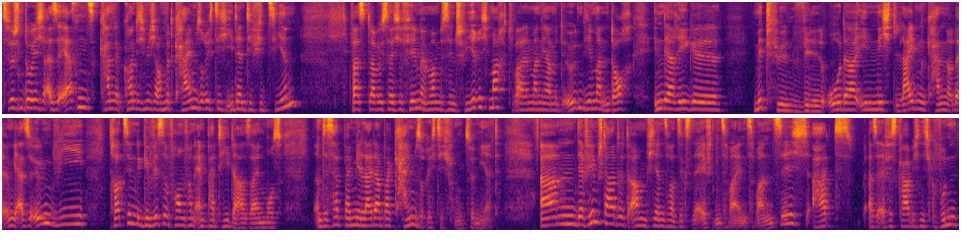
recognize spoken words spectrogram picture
zwischendurch, also erstens kann, konnte ich mich auch mit keinem so richtig identifizieren was, glaube ich, solche Filme immer ein bisschen schwierig macht, weil man ja mit irgendjemandem doch in der Regel mitfühlen will oder ihn nicht leiden kann oder irgendwie, also irgendwie trotzdem eine gewisse Form von Empathie da sein muss. Und das hat bei mir leider bei keinem so richtig funktioniert. Ähm, der Film startet am 24.11.22, hat, also FSK habe ich nicht gefunden,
